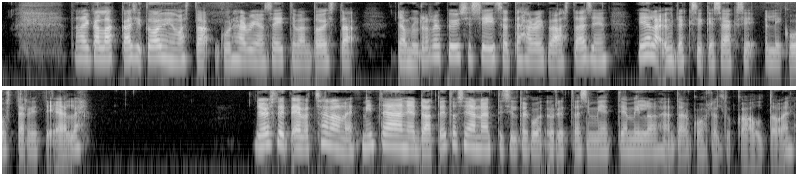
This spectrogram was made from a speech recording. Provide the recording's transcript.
Taika lakkaisi toimimasta, kun Harry on 17. Dumbledore pyysi siis, että Harry päästäisiin vielä yhdeksi kesäksi likusteritielle. Dursleyt eivät sanoneet mitään, ja Dudley tosiaan näytti siltä, kun yrittäisi miettiä, milloin häntä on kohdeltu kaltoin.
